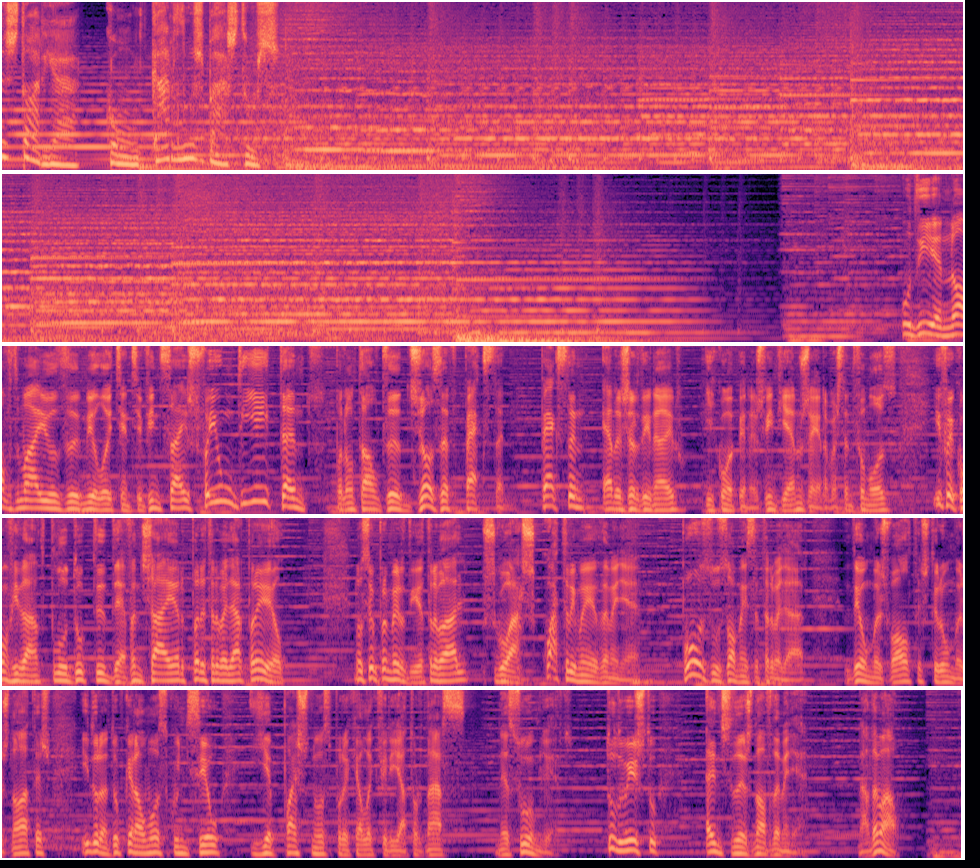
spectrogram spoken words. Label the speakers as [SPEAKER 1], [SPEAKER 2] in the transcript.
[SPEAKER 1] na História, com Carlos Bastos.
[SPEAKER 2] O dia 9 de maio de 1826 foi um dia e tanto para um tal de Joseph Paxton. Paxton era jardineiro e com apenas 20 anos já era bastante famoso e foi convidado pelo Duque de Devonshire para trabalhar para ele. No seu primeiro dia de trabalho, chegou às quatro e meia da manhã, pôs os homens a trabalhar, deu umas voltas, tirou umas notas e durante o pequeno almoço conheceu e apaixonou-se por aquela que viria a tornar-se na sua mulher. Tudo isto antes das nove da manhã. Nada mal.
